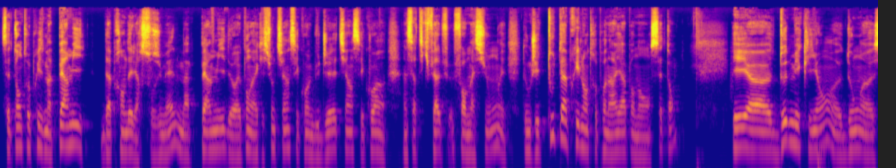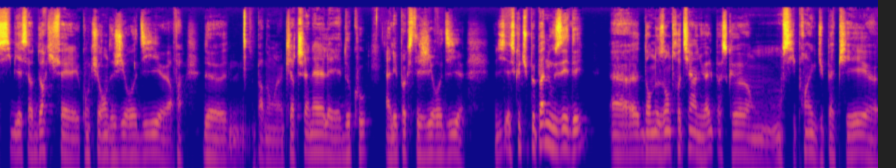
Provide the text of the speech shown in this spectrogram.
Cette entreprise m'a permis d'apprendre les ressources humaines m'a permis de répondre à la question tiens c'est quoi un budget? Tiens c'est quoi un, certificat de formation? Et donc j'ai tout appris l'entrepreneuriat pendant sept ans. Et euh, deux de mes clients, euh, dont euh, CBS Outdoor qui fait le concurrent de Giraudy, euh, enfin de pardon Clear Channel et Deco, à l'époque c'était Giraudy, me disent est-ce que tu peux pas nous aider euh, dans nos entretiens annuels parce que on, s'y prend avec du papier, euh,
